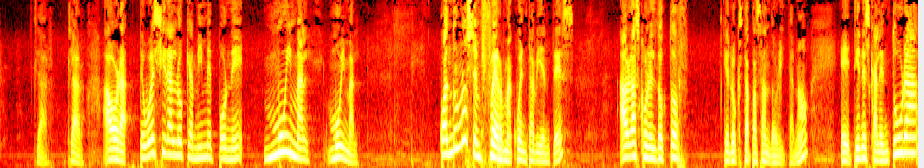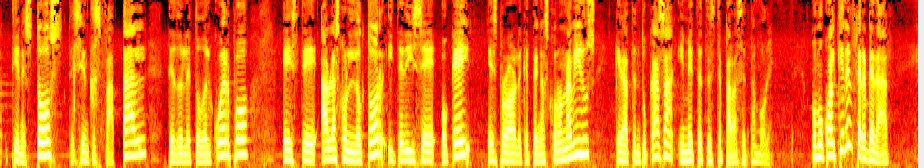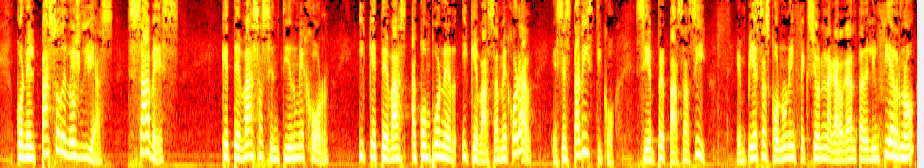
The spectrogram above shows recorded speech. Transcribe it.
Claro, claro. Ahora, te voy a decir algo que a mí me pone muy mal, muy mal. Cuando uno se enferma, cuentavientes, hablas con el doctor, que es lo que está pasando ahorita, ¿no? Eh, tienes calentura, tienes tos, te sientes fatal, te duele todo el cuerpo, este, hablas con el doctor y te dice, ok, es probable que tengas coronavirus, quédate en tu casa y métete este paracetamol. Como cualquier enfermedad, con el paso de los días, sabes que te vas a sentir mejor y que te vas a componer y que vas a mejorar. Es estadístico, siempre pasa así. Empiezas con una infección en la garganta del infierno,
